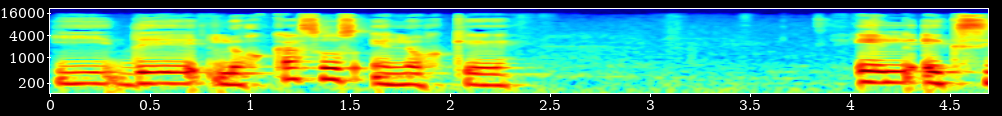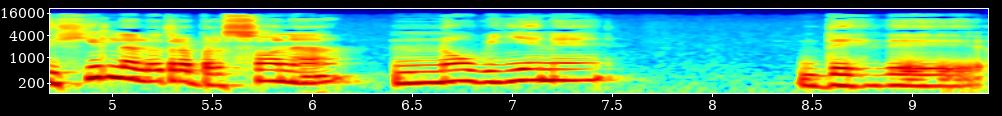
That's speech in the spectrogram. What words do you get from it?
y de los casos en los que el exigirle a la otra persona no viene desde,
